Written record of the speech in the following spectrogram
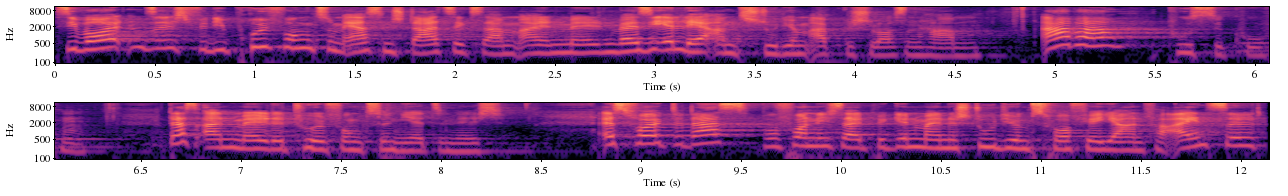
Sie wollten sich für die Prüfung zum ersten Staatsexamen einmelden, weil sie ihr Lehramtsstudium abgeschlossen haben. Aber Pustekuchen, das Anmeldetool funktionierte nicht. Es folgte das, wovon ich seit Beginn meines Studiums vor vier Jahren vereinzelt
